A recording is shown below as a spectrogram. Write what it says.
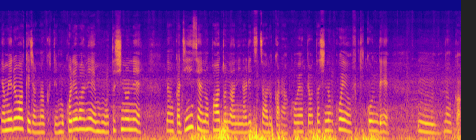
やめるわけじゃなくてもうこれはねもう私のねなんか人生のパートナーになりつつあるからこうやって私の声を吹き込んでうんなんか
